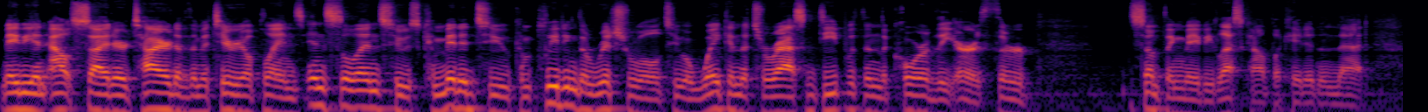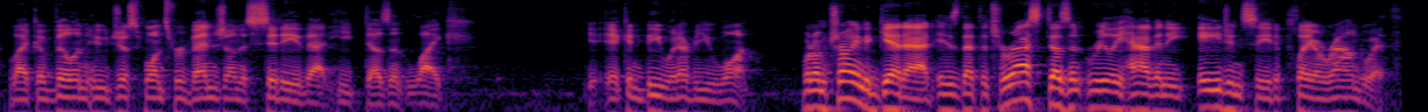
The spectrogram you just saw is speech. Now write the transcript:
Maybe an outsider tired of the material plane's insolence who's committed to completing the ritual to awaken the Tarrasque deep within the core of the earth, or something maybe less complicated than that, like a villain who just wants revenge on a city that he doesn't like. It can be whatever you want. What I'm trying to get at is that the Tarrasque doesn't really have any agency to play around with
